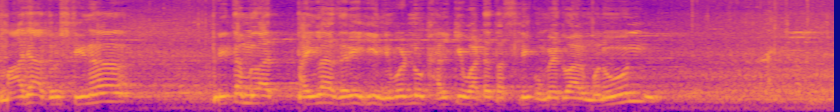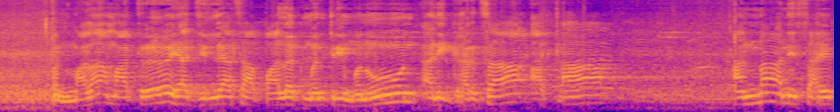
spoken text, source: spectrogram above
माझ्या दृष्टीनं प्रीतमला ताईला जरी ही निवडणूक हलकी वाटत असली उमेदवार म्हणून पण मला मात्र ह्या जिल्ह्याचा पालकमंत्री म्हणून आणि घरचा आता अण्णा आणि साहेब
